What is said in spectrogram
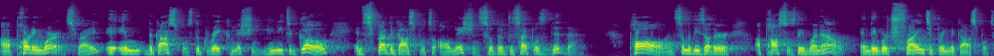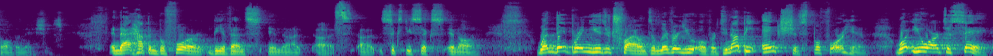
uh, parting words, right? In, in, the Gospels, the Great Commission. You need to go and spread the gospel to all nations. So the disciples did that. Paul and some of these other apostles, they went out and they were trying to bring the gospel to all the nations. And that happened before the events in uh, uh, uh 66 and on. When they bring you to trial and deliver you over, do not be anxious beforehand what you are to say,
